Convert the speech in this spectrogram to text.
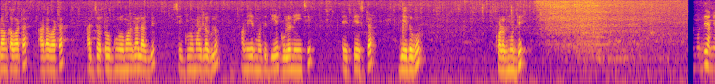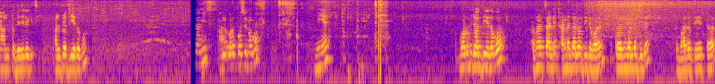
লঙ্কা বাটা, আদা বাটা আর যত গুঁড়ো মশলা লাগবে, সেই গুঁড়ো মশলাগুলো আমি এর মধ্যে দিয়ে গুলে নিয়েছি। এই পেস্টটা দিয়ে দেবো। কড়ার মধ্যে এর মধ্যে আমি আলুটা ভেজে রেখেছি। আলুটা দিয়ে দেবো। আমি ভালো করে কষে নেব। নিয়ে গরম জল দিয়ে দেবো। আপনারা চাইলে ঠান্ডা জলও দিতে পারেন। গরম জলটা দিলে একটু ভালো টেস্ট হয়।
